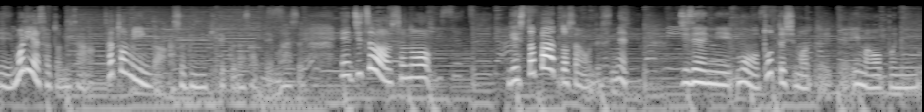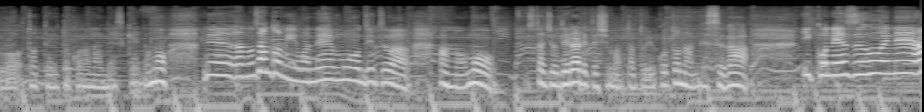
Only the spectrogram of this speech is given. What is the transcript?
えー、森谷さとみさんさとみんが遊びに来てくださっています、えー、実はそのゲストパートさんをですね事前にもう撮ってしまっていて今オープニングを撮っているところなんですけれども。であのサントミンはねもう実はあのもうスタジオ出られてしまったということなんですが一個ねすごいねあ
